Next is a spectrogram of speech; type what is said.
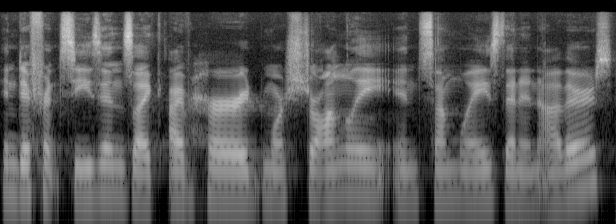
in different seasons like I've heard more strongly in some ways than in others.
